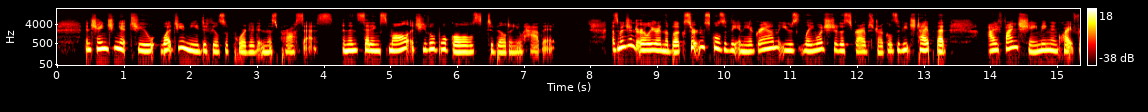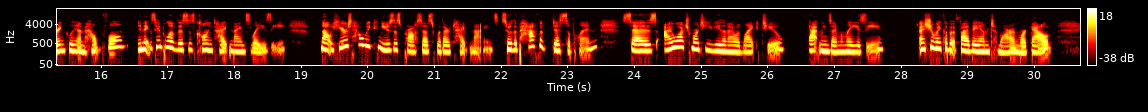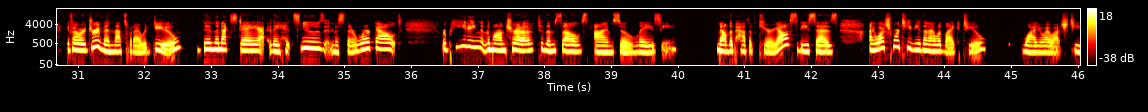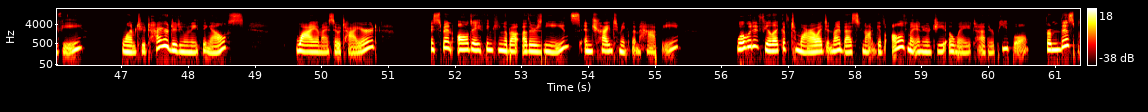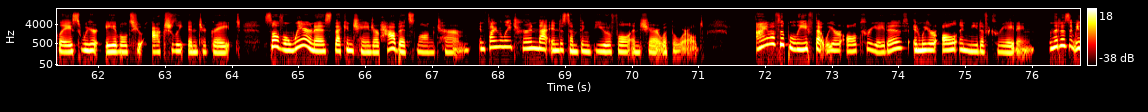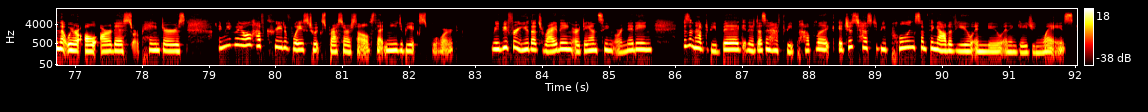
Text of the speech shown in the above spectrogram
and changing it to what do you need to feel supported in this process, and then setting small, achievable goals to build a new habit. As mentioned earlier in the book, certain schools of the Enneagram use language to describe struggles of each type that I find shaming and quite frankly unhelpful. An example of this is calling type 9s lazy. Now, here's how we can use this process with our type 9s. So, the path of discipline says, I watch more TV than I would like to. That means I'm lazy. I should wake up at 5 a.m. tomorrow and work out. If I were driven, that's what I would do. Then the next day, they hit snooze and miss their workout repeating the mantra to themselves, I'm so lazy. Now, the path of curiosity says, I watch more TV than I would like to. Why do I watch TV? Well, I'm too tired to do anything else. Why am I so tired? I spent all day thinking about others' needs and trying to make them happy. What would it feel like if tomorrow I did my best to not give all of my energy away to other people? From this place, we are able to actually integrate self awareness that can change our habits long term. And finally, turn that into something beautiful and share it with the world. I am of the belief that we are all creative and we are all in need of creating. And that doesn't mean that we are all artists or painters. I mean, we all have creative ways to express ourselves that need to be explored. Maybe for you, that's writing or dancing or knitting. It doesn't have to be big and it doesn't have to be public. It just has to be pulling something out of you in new and engaging ways.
